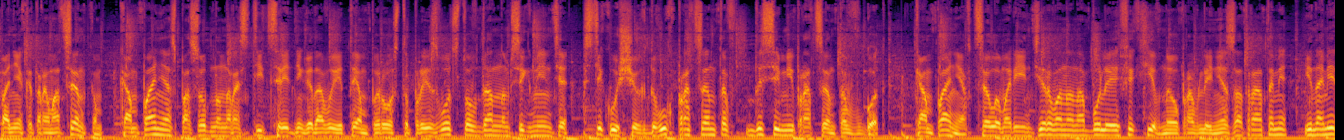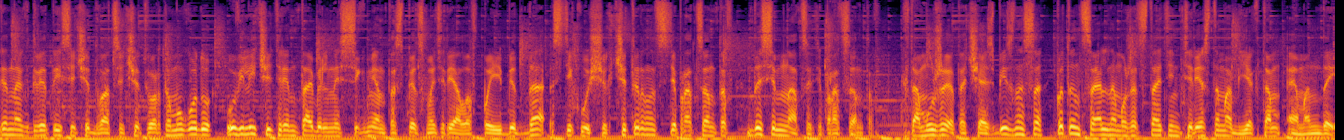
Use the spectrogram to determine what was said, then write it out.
По некоторым оценкам, компания способна нарастить среднегодовые темпы роста производства в данном сегменте с текущих 2% до 7% в год. Компания в целом ориентирована на более эффективное управление затратами и намерена к 2024 году увеличить рентабельность сегмента спецматериалов по EBITDA с текущих 14% до 17%. К тому же эта часть бизнеса потенциально может стать интересным объектом M&A.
